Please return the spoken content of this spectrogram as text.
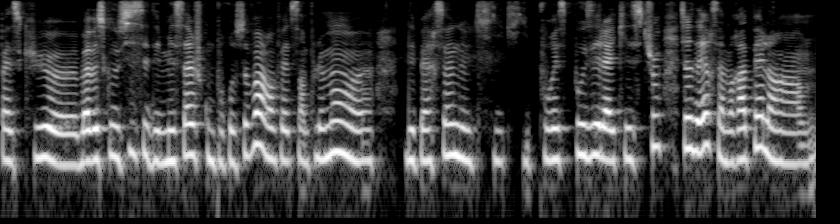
parce que, euh, bah parce que aussi c'est des messages qu'on peut recevoir en fait, simplement euh, des personnes qui, qui, pourraient se poser la question. D'ailleurs, ça me rappelle un,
